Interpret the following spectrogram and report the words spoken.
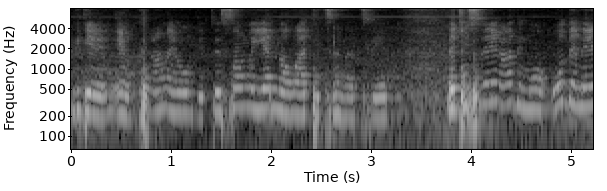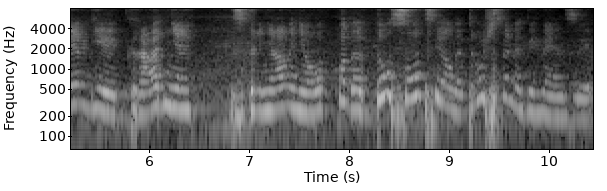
gdje Evo, hrana je ovdje, to je samo jedna latica na cvijetu. Znači sve radimo od energije, gradnje, zbrinjavanja otpada do socijalne, društvene dimenzije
